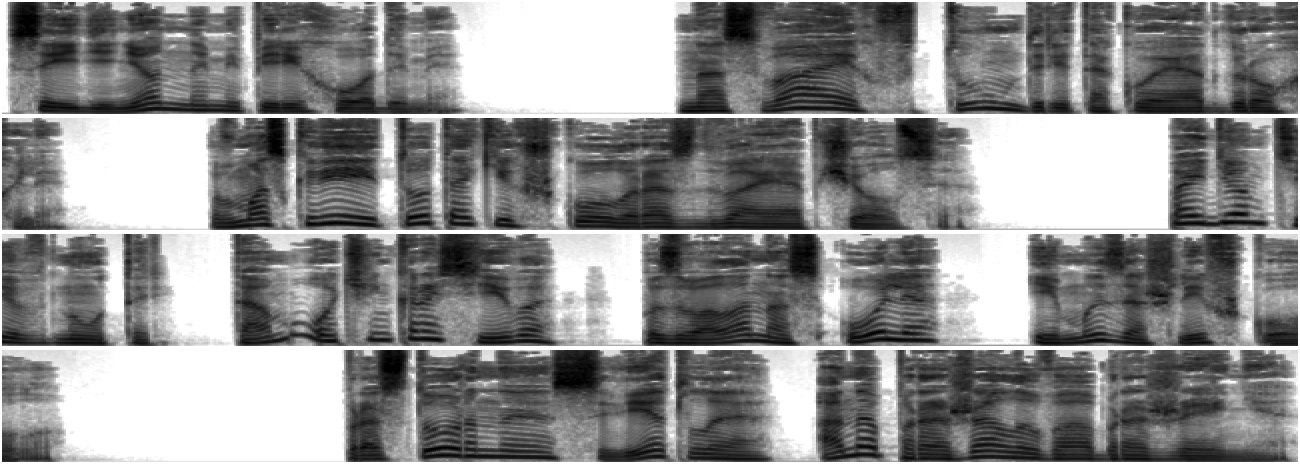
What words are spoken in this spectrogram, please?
соединенными переходами. На сваях в тундре такое отгрохали. В Москве и то таких школ раз-два и обчелся. «Пойдемте внутрь, там очень красиво», — позвала нас Оля, и мы зашли в школу. Просторная, светлая, она поражала воображение.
